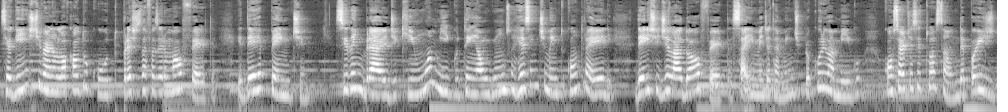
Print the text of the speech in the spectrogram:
Se alguém estiver no local do culto, prestes a fazer uma oferta, e de repente se lembrar de que um amigo tem algum ressentimento contra ele, deixe de lado a oferta, saia imediatamente, procure o um amigo, conserte a situação. Depois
